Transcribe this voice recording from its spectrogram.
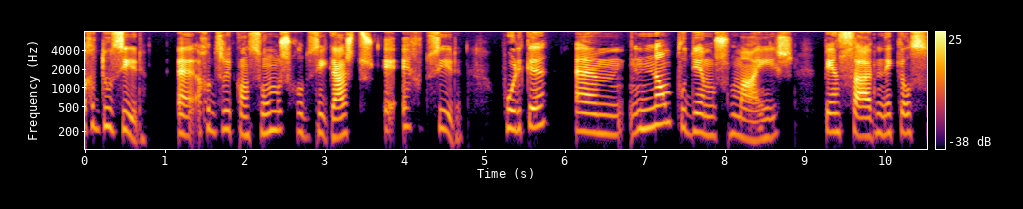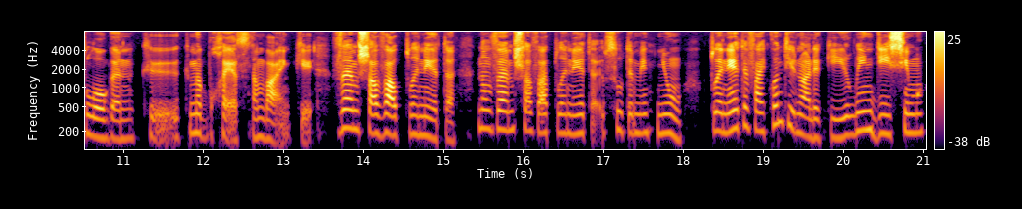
Reduzir. Uh, reduzir consumos, reduzir gastos, é, é reduzir. Porque um, não podemos mais pensar naquele slogan que, que me aborrece também, que é vamos salvar o planeta. Não vamos salvar o planeta absolutamente nenhum. O planeta vai continuar aqui, lindíssimo,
